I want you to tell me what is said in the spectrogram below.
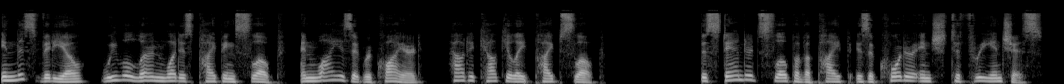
In this video, we will learn what is piping slope and why is it required, how to calculate pipe slope. The standard slope of a pipe is a quarter inch to 3 inches.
